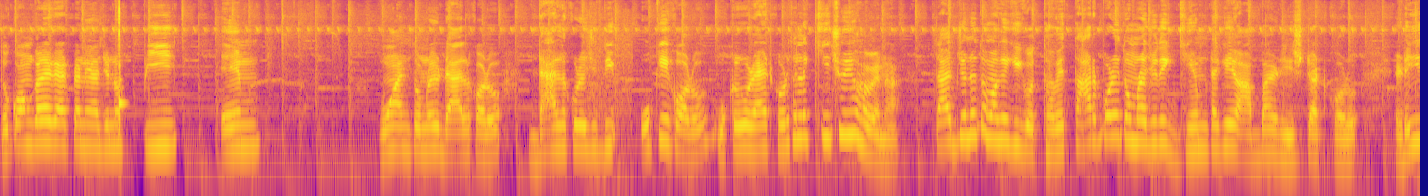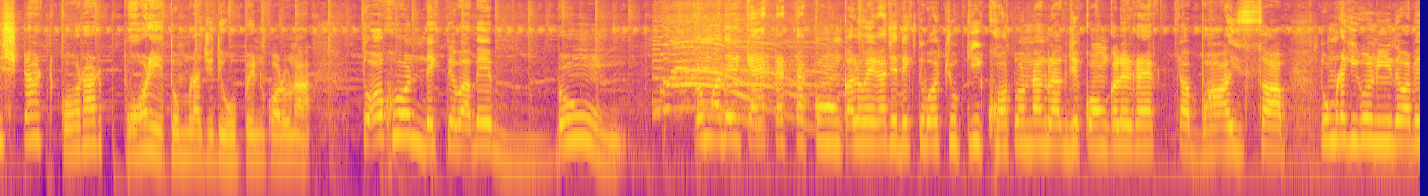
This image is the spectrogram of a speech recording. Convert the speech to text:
তো কঙ্কালের ক্যারেক্টার নেওয়ার জন্য পি এম ওয়ান তোমরা যদি ডায়াল করো ডায়াল করে যদি ওকে করো ওকে রাইড করো, তাহলে কিছুই হবে না। তার জন্য তোমাকে কি করতে হবে? তারপরে তোমরা যদি গেমটাকে আবার রিস্টার্ট করো রিস্টার্ট করার পরে তোমরা যদি ওপেন করো না, তখন দেখতে পাবে বুম তোমাদের ক্যারেক্টারটা কঙ্কাল হয়ে গেছে, দেখতে পাচ্ছ কি খতরনাক লাগছে। কঙ্কালের ক্যারেক্টার ভাই সাপ তোমরা কি করে নিয়ে নিতে পারবে?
